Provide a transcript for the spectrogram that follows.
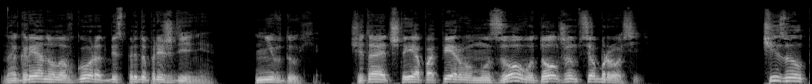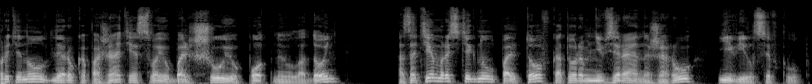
«Нагрянула в город без предупреждения. Не в духе. Считает, что я по первому зову должен все бросить». Чизуэлл протянул для рукопожатия свою большую потную ладонь, а затем расстегнул пальто, в котором, невзирая на жару, явился в клуб.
